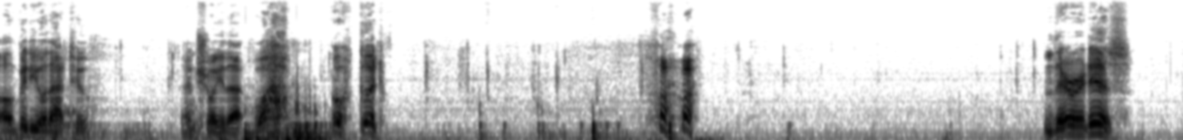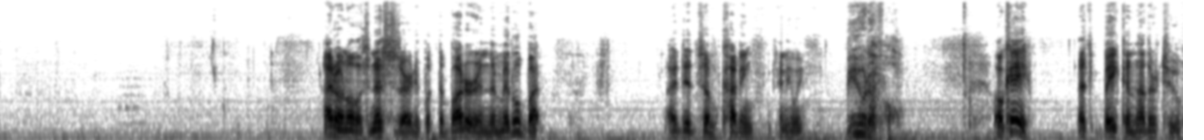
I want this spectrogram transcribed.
I'll video that too and show you that. Wow. Oh, good. there it is. I don't know if it's necessary to put the butter in the middle, but I did some cutting. Anyway, beautiful. Okay, let's bake another two.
